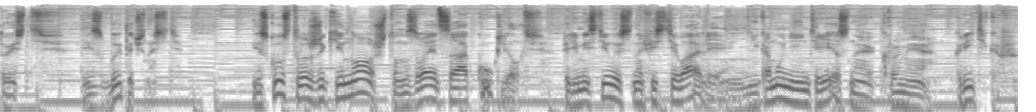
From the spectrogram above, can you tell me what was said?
то есть избыточность. Искусство же кино, что называется, окуклилось, переместилось на фестивали, никому не интересное, кроме критиков.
